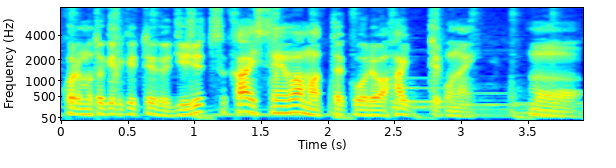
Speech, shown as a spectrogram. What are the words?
これも時々言ってるけど呪術廻戦は全く俺は入ってこない。も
